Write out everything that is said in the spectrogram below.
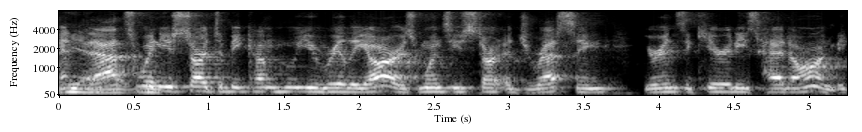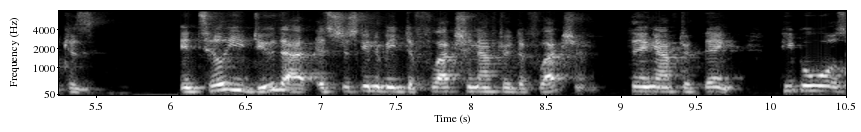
And yeah, that's when you start to become who you really are, is once you start addressing your insecurities head on. Because until you do that, it's just going to be deflection after deflection, thing after thing. People will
